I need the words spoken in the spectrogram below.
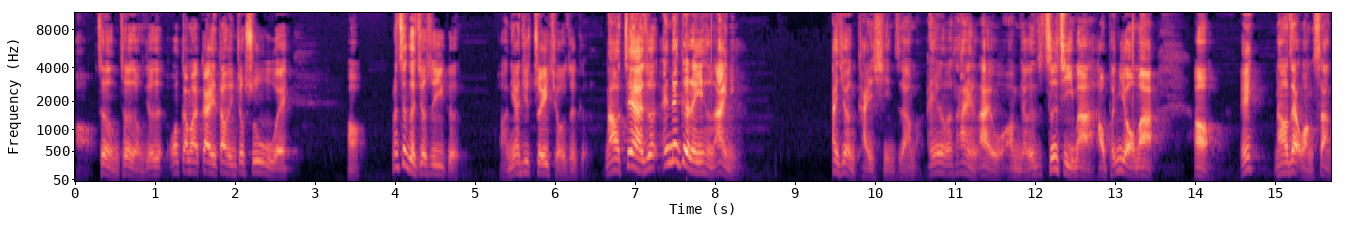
啊、哦，这种这种就是我干嘛盖到你就舒服诶，好、哦，那这个就是一个啊，你要去追求这个，然后接下来说，哎，那个人也很爱你，爱就很开心，知道吗？哎呦，他也很爱我，我们两个是知己嘛，好朋友嘛，哦，哎。然后再往上，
